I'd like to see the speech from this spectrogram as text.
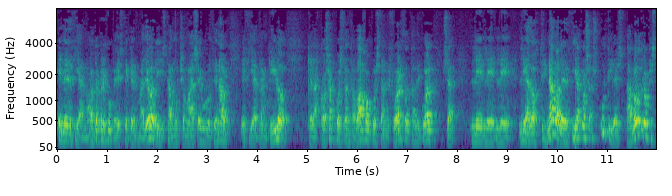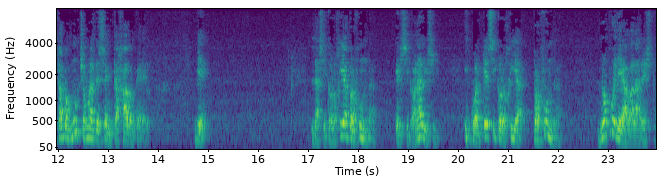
Él le decía, no te preocupes, este que es mayor y está mucho más evolucionado, decía, tranquilo, que las cosas cuestan trabajo, cuestan esfuerzo, tal y cual, o sea, le, le, adoctrinaba, le decía cosas útiles al otro que estaba mucho más desencajado que él. Bien, la psicología profunda, el psicoanálisis y cualquier psicología profunda no puede avalar esto.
